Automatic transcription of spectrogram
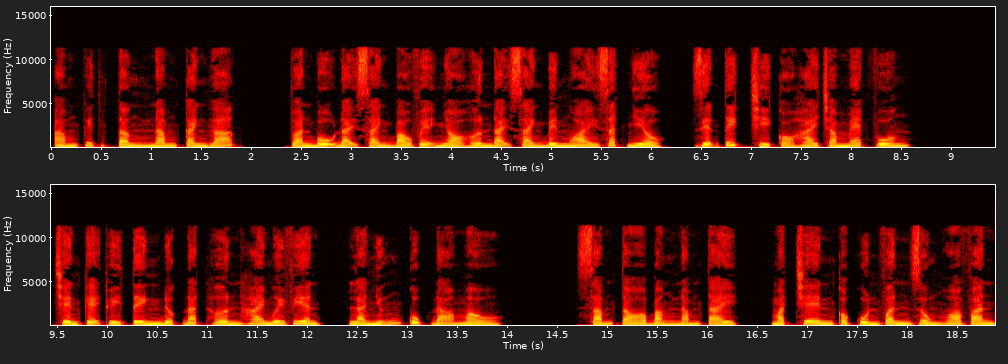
ám kịch tầng 5 canh gác. Toàn bộ đại sảnh bảo vệ nhỏ hơn đại sảnh bên ngoài rất nhiều, diện tích chỉ có 200 mét vuông. Trên kệ thủy tinh được đặt hơn 20 viên, là những cục đá màu. Xám to bằng nắm tay, mặt trên có cuốn vân giống hoa văn,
